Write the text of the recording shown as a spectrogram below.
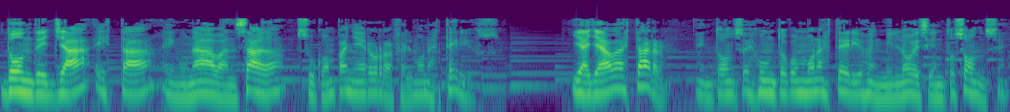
donde ya está en una avanzada su compañero Rafael Monasterios. Y allá va a estar, entonces, junto con Monasterios en 1911,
